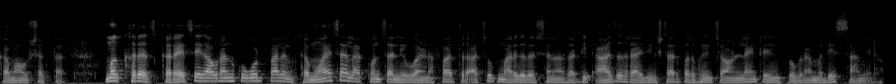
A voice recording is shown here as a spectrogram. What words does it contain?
कमावू शकतात. मग खरंच करायचे गावरान कुक्कुटपालन? कमवायचा लाखोंचा निव्वळ नफा? तर अचूक मार्गदर्शनासाठी आजच रायझिंग स्टार परभणीच्या ऑनलाईन ट्रेनिंग प्रोग्राममध्ये सामील हो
